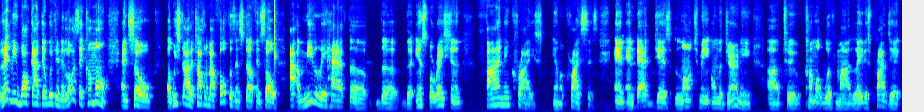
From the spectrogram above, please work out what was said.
let me walk out there with you. And the Lord said, Come on. And so uh, we started talking about focus and stuff. And so I immediately had the the the inspiration finding Christ in a crisis. And, and that just launched me on the journey uh, to come up with my latest project,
